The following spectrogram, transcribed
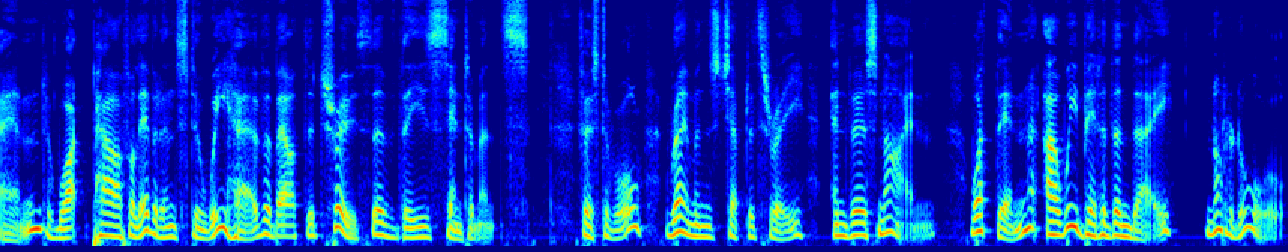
And what powerful evidence do we have about the truth of these sentiments? First of all, Romans chapter 3 and verse 9. What then? Are we better than they? Not at all.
